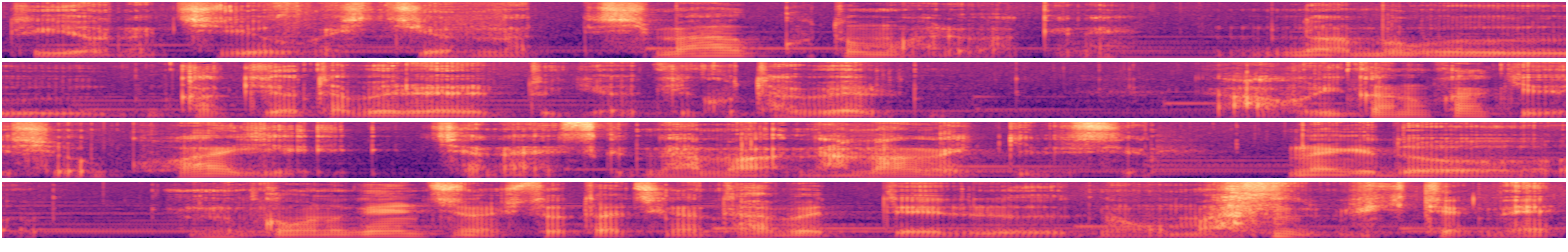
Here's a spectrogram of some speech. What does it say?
というような治療が必要になってしまうこともあるわけね。だから僕牡蠣が食べられる時は結構食べる。アフリカの牡蠣でしょ。怖いじゃないですか生生牡蠣ですよ。だけど向こうの現地の人たちが食べてるのをまず見てね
